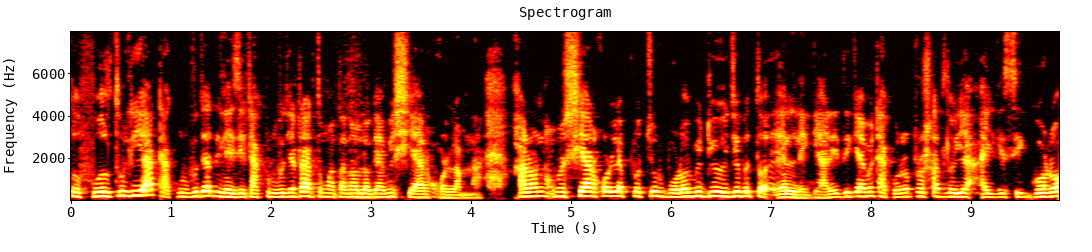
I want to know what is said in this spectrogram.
তো ফুল তুলিয়া ঠাকুর পূজা দিলে, যে ঠাকুর পূজাটা তোমার তানোর লগে আমি শেয়ার করলাম না। কারণ শেয়ার করলে প্রচুর বড় ভিডিও হয়ে যাবে তো এর লেগে। আর এদিকে আমি ঠাকুরের প্রসাদ লইয়া আই গেছি গড়ো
